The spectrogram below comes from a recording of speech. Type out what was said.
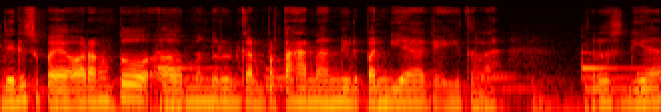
jadi supaya orang tuh uh, menurunkan pertahanan di depan dia kayak gitulah. Terus dia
